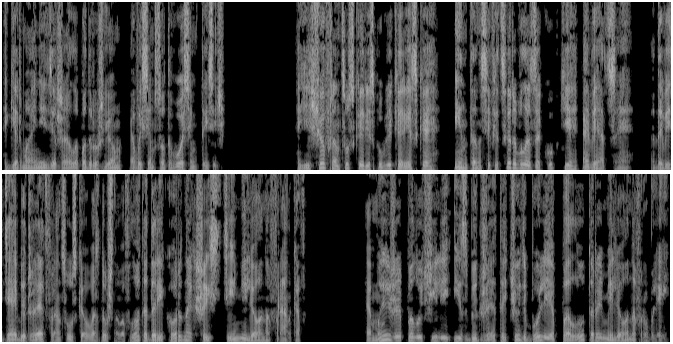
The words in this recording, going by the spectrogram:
Германия держала под ружьем 808 тысяч. Еще Французская республика резко интенсифицировала закупки авиации, доведя бюджет французского воздушного флота до рекордных 6 миллионов франков. Мы же получили из бюджета чуть более полутора миллионов рублей.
